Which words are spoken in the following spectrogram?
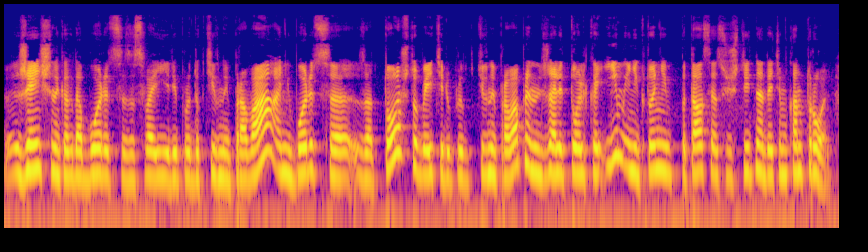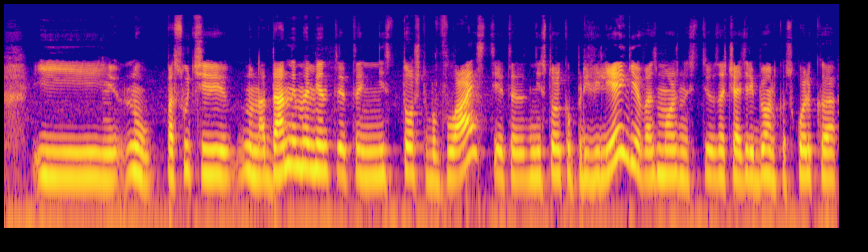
женщины, когда борются за свои репродуктивные права, они борются за то, чтобы эти репродуктивные права принадлежали только им, и никто не пытался осуществить над этим контроль. И, ну, по сути, ну, на данный момент это не то, чтобы власть, это не столько привилегия, возможность зачать ребенка, сколько,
